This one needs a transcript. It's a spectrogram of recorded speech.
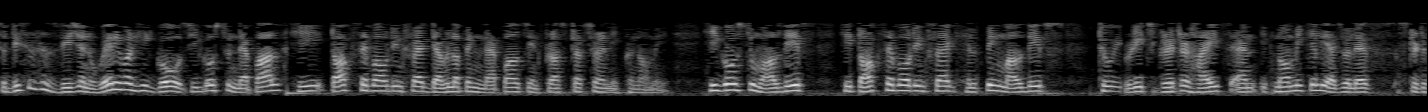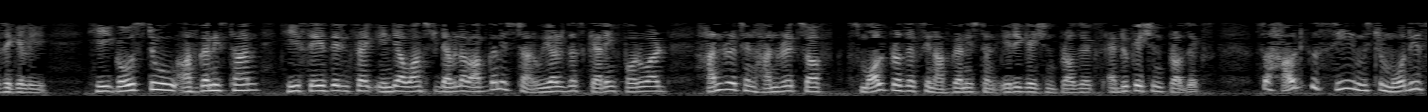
So this is his vision. Wherever he goes, he goes to Nepal, he talks about in fact developing Nepal's infrastructure and economy. He goes to Maldives, he talks about in fact helping Maldives to reach greater heights and economically as well as strategically. He goes to Afghanistan. He says that in fact India wants to develop Afghanistan. We are just carrying forward hundreds and hundreds of small projects in Afghanistan, irrigation projects, education projects. So how do you see Mr. Modi's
